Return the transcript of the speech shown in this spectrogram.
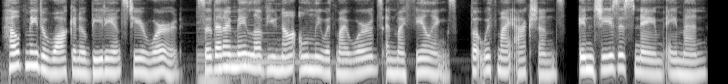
Help me to walk in obedience to your word, so that I may love you not only with my words and my feelings, but with my actions. In Jesus' name, amen.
